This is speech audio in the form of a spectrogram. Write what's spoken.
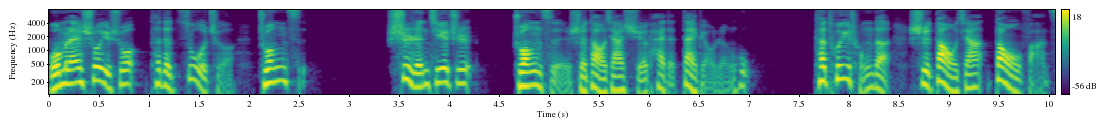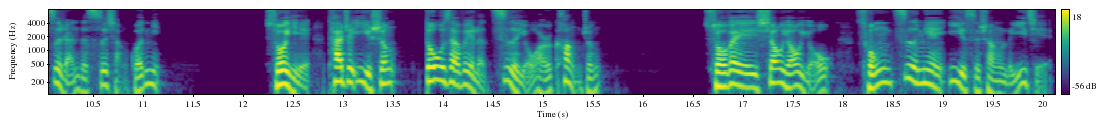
我们来说一说它的作者庄子。世人皆知，庄子是道家学派的代表人物，他推崇的是道家道法自然的思想观念，所以他这一生都在为了自由而抗争。所谓逍遥游。从字面意思上理解，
